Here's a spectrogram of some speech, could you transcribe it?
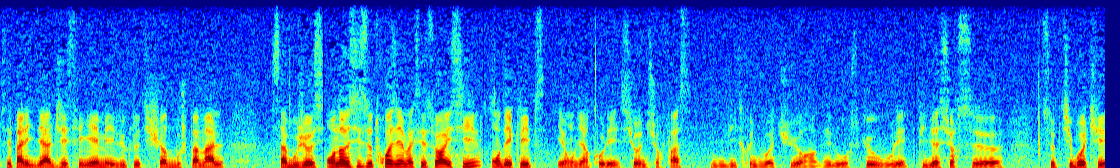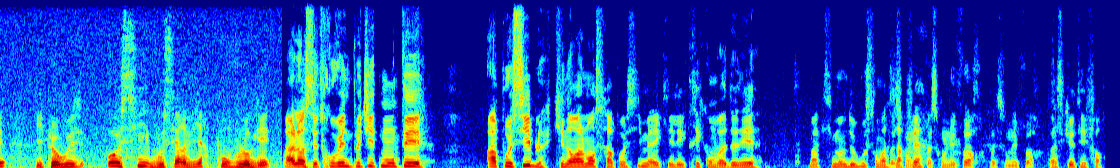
c'est pas l'idéal, j'ai essayé mais vu que le t-shirt bouge pas mal, ça bougeait aussi. On a aussi ce troisième accessoire ici, on déclipse et on vient coller sur une surface, une vitre, une voiture, un vélo, ce que vous voulez. Puis bien sûr, ce, petit boîtier, il peut aussi vous servir pour vlogger. Alors, c'est trouver une petite montée impossible, qui normalement sera possible, mais avec l'électrique, on va donner maximum de boost, on va se la refaire. parce qu'on est fort, parce qu'on est fort. Parce que tu es fort.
